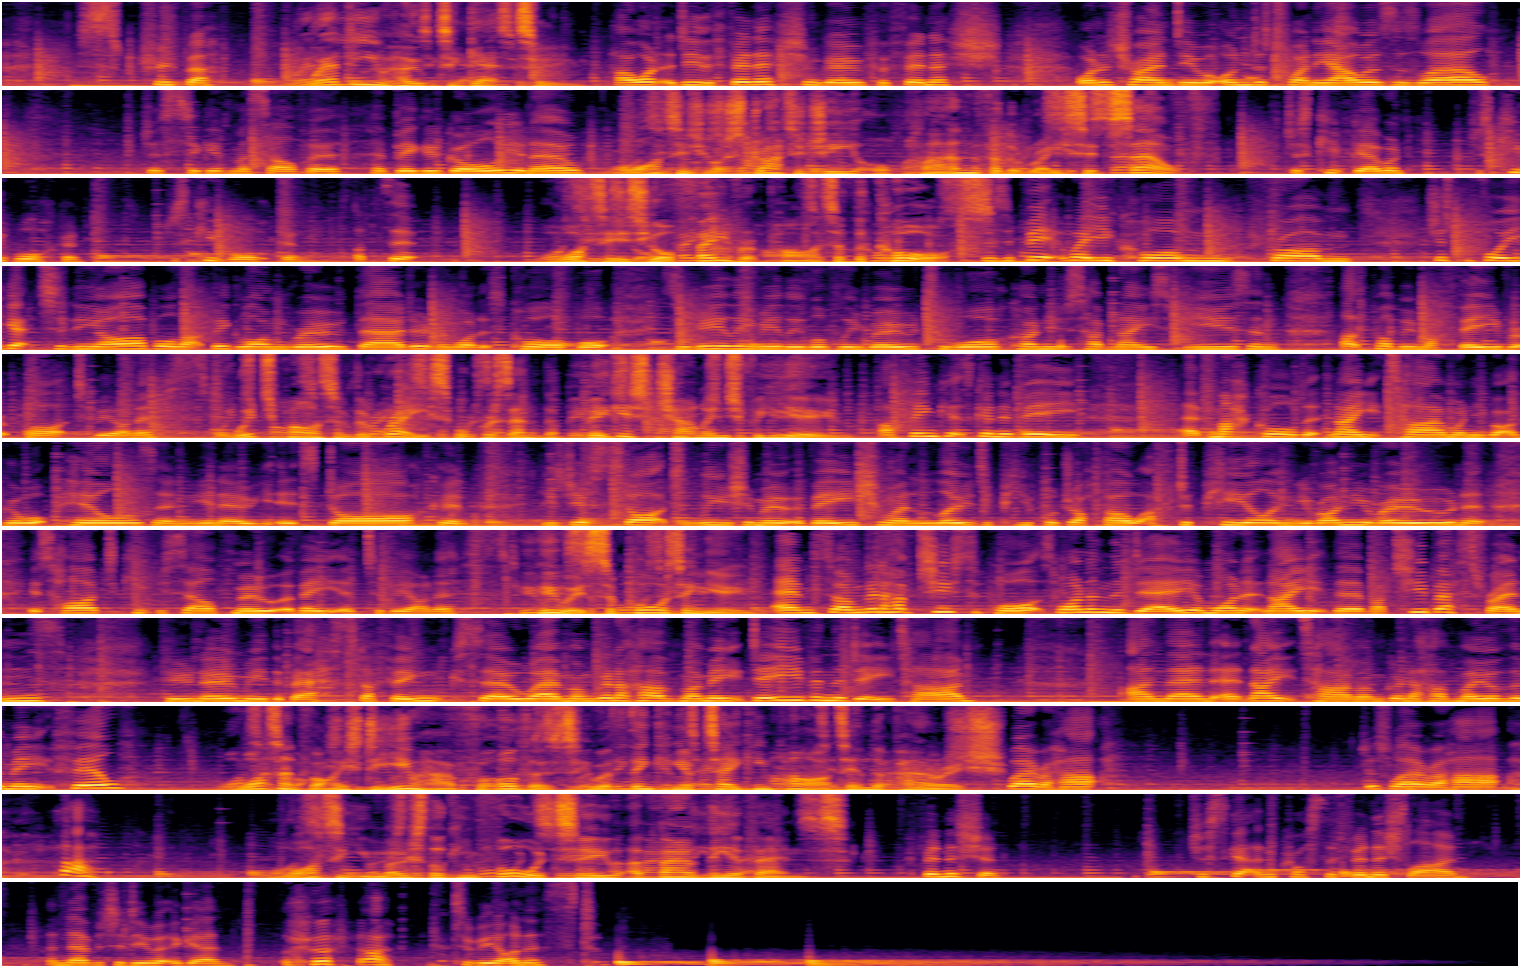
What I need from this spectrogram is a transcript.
trooper. Where do you hope to get to? I want to do the finish. I'm going for finish. I want to try and do it under 20 hours as well just to give myself a, a bigger goal, you know. What is your strategy or plan for the race itself? Just keep going, just keep walking, just keep walking. That's it. What is your favourite part of the course? There's a bit where you come from just before you get to the Arble, that big long road there. I don't know what it's called, but it's a really, really lovely road to walk on. You just have nice views, and that's probably my favourite part, to be honest. Which part of the race will present the biggest challenge for you? I think it's going to be at Macclesfield at night time when you've got to go up hills and you know it's dark and you just start to lose your motivation when loads of people drop out after Peel and you're on your own and it's hard to keep yourself motivated to be honest. Who is supporting you? Um, so I'm going to have two supports, one in the day and one at night. They're my two best friends who know me the best I think. So um, I'm going to have my mate Dave in the daytime and then at night time I'm going to have my other mate Phil what advice do you have for others who are thinking of taking part in the parish? Wear a hat. Just wear a hat. What are you most looking forward to about the event? Finishing. Just getting across the finish line and never to do it again, to be honest.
